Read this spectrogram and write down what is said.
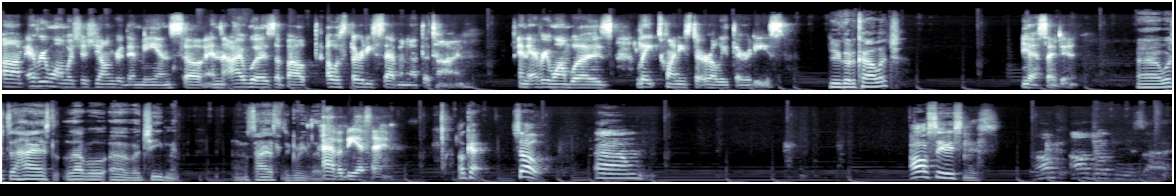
um, everyone was just younger than me, and so and I was about I was 37 at the time, and everyone was late 20s to early 30s. Do you go to college? Yes, I did. Uh, what's the highest level of achievement? What's the highest degree level? I have a BFA. Okay, so um, all seriousness, all, all joking aside,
